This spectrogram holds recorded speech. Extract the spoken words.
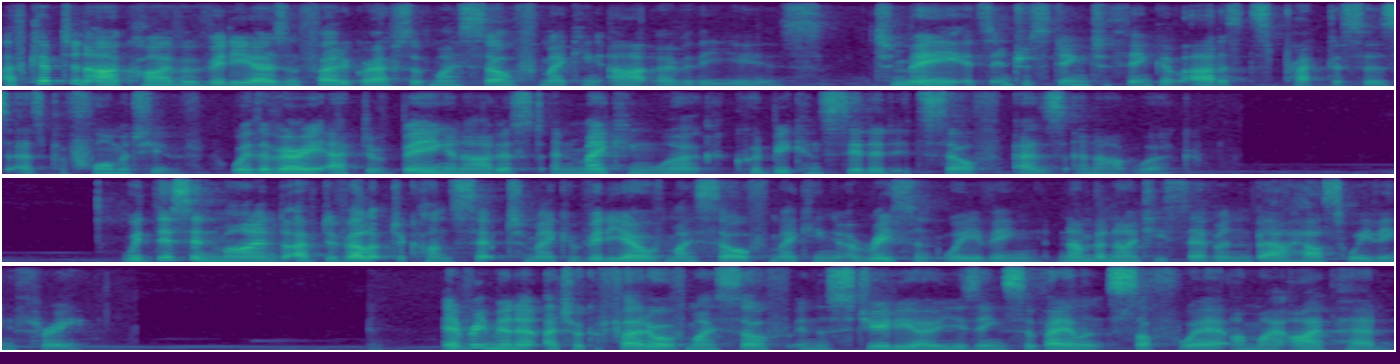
I've kept an archive of videos and photographs of myself making art over the years. To me, it's interesting to think of artists' practices as performative, where the very act of being an artist and making work could be considered itself as an artwork. With this in mind, I've developed a concept to make a video of myself making a recent weaving, number 97 Bauhaus Weaving 3. Every minute I took a photo of myself in the studio using surveillance software on my iPad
